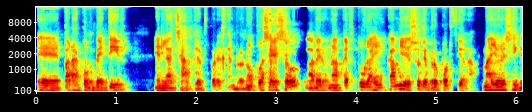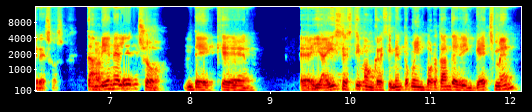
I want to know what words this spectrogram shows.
eh, para competir en la Champions, por ejemplo, ¿no? Pues eso, va a haber una apertura y un cambio, eso que proporciona mayores ingresos. También el hecho de que, eh, y ahí se estima un crecimiento muy importante de engagement,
